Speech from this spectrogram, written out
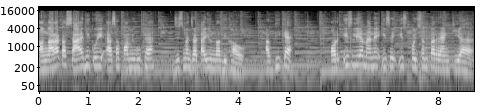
अंगारा का शायद ही कोई ऐसा कॉमिक बुक है जिसमें जटायु न दिखा हो। अब ठीक है। और इसलिए मैंने इसे इस पोजीशन पर रैंक किया है।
